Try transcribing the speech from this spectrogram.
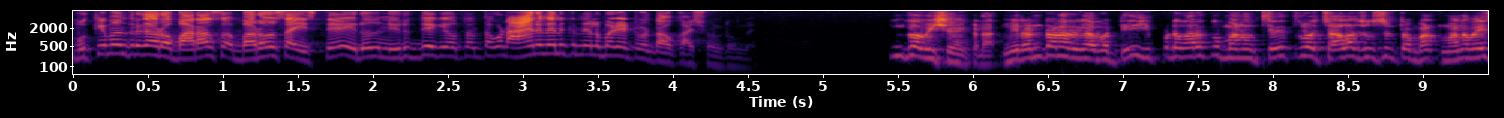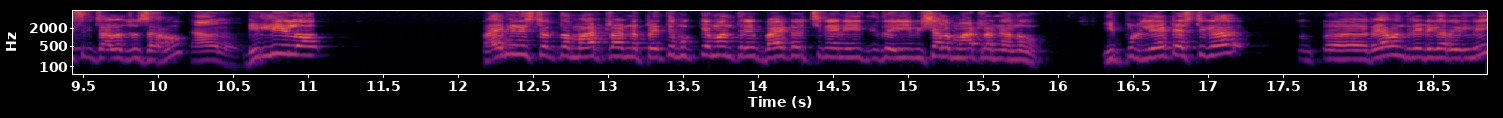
ముఖ్యమంత్రి గారు భరోసా భరోసా ఇస్తే ఈరోజు నిరుద్యోగ యువత అంతా కూడా ఆయన వెనక నిలబడేటువంటి అవకాశం ఉంటుంది. ఇంకో విషయం ఇక్కడ. మీరు అంటున్నారు కాబట్టి ఇప్పటి వరకు మనం చరిత్రలో చాలా చూస్తుంటాం. మన- వయసుకి చాలా చూసాం. అవును. ఢిల్లీలో ప్రైమ్ మినిస్టర్తో మాట్లాడిన ప్రతి ముఖ్యమంత్రి బయట వచ్చి నేను ఈ విషయాలు మాట్లాడినాను. ఇప్పుడు లేటెస్ట్గా ఆ, రేవంత్ రెడ్డి గారు వెళ్ళి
